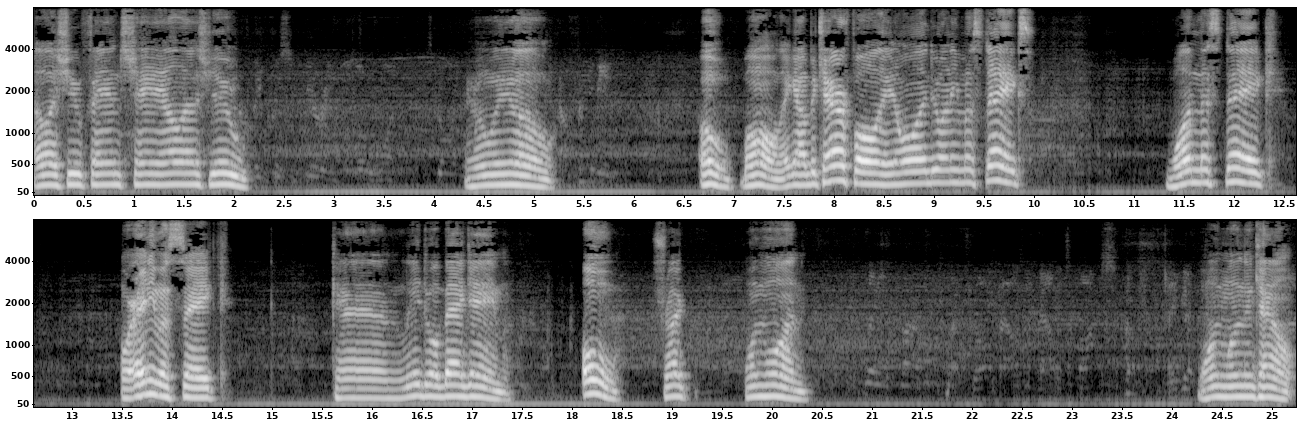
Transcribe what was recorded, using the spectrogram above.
LSU fans chant LSU. Here we go. Oh, ball. They gotta be careful. They don't want to do any mistakes. One mistake, or any mistake, can lead to a bad game. Oh, strike 1 1. 1 1 to count.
